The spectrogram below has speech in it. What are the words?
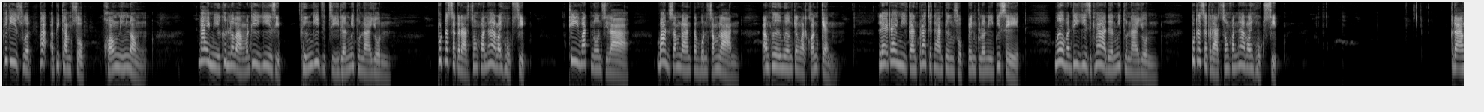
พิธีสวดพระอภิธรรมศพของนิ้งหน่อง ได้มีขึ้นระหว่างวันที่ 20 ถึง 24 เดือนมิถุนายน พุทธศักราช 2560 ที่วัดโนนศิลา บ้านสำลานตำบลสำลานอำเภอเมืองจังหวัดขอนแก่น และได้มีการพระราชทานเพลิงศพเป็นกรณีพิเศษ เมื่อวันที่ 25 เดือนมิถุนายน พุทธศักราช 2560 กลาง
